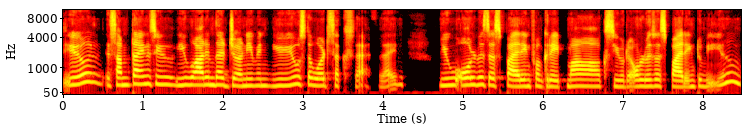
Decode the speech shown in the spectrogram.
you know, sometimes you you are in that journey when you use the word success, right? You always aspiring for great marks. You're always aspiring to be, you know,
